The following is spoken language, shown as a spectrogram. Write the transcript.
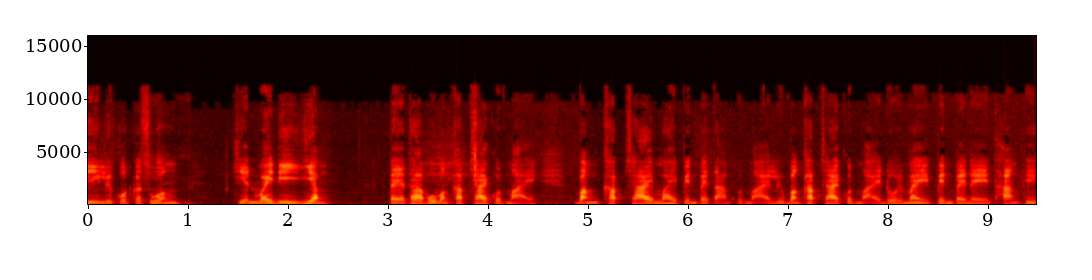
ดีหรือกฎกระทรวง เขียนไว้ดีเยี่ยม แต่ถ้าผู้บังคับใช้กฎหมาย บังคับใช้ไม่เป็นไปตามกฎหมาย หรือบังคับใช้กฎหมายโดยไม่เป็นไปในทางที่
